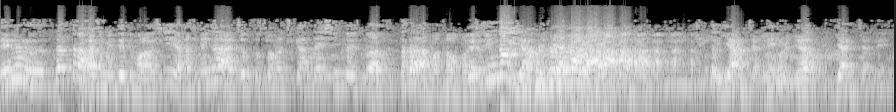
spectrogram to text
出れるだったらはじめに出てもらうし、はじめがちょっとその時間帯しんどい人はって言ったら、またお前。しんどいやんしんどいやんじゃねえ。しんどいやんやんじゃねえ。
